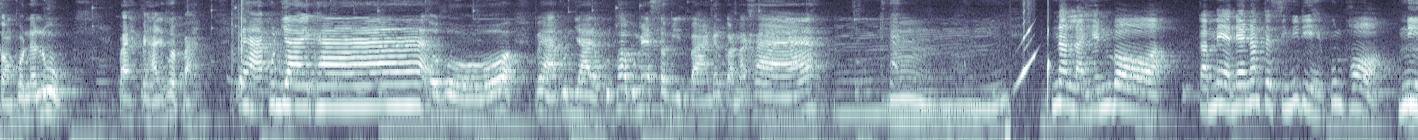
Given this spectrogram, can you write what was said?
สองคนนะลูก ไปไปหายายทวดไปไปหาคุณยายค่ะ โอ้โห ไปหาคุณยายเดี๋ยวคุณพ่อคุณแม่สวีทหวานกันก่อนนะคะอืมนั่นล่ะเห็นบ่กับแม่แนะนำแต่สิ่งที่ดีให้คุณพ่อ นี่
